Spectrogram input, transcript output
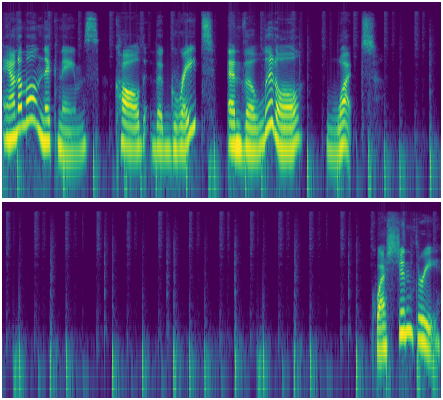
animal nicknames called the Great and the Little what? Question three.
